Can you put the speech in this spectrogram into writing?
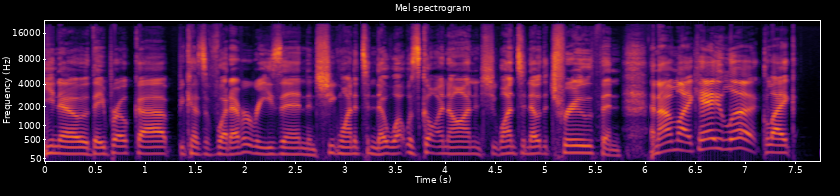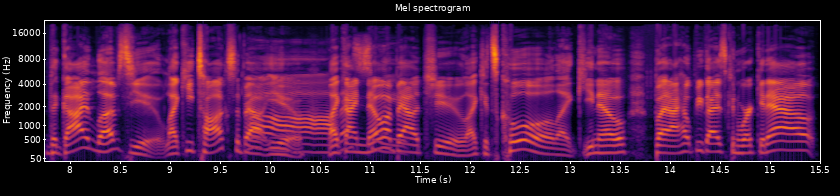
you know, they broke up because of whatever reason and she wanted to know what was going on and she wanted to know the truth and and I'm like, "Hey, look, like the guy loves you. Like he talks about Aw, you. Like I know sweet. about you. Like it's cool. Like, you know, but I hope you guys can work it out."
